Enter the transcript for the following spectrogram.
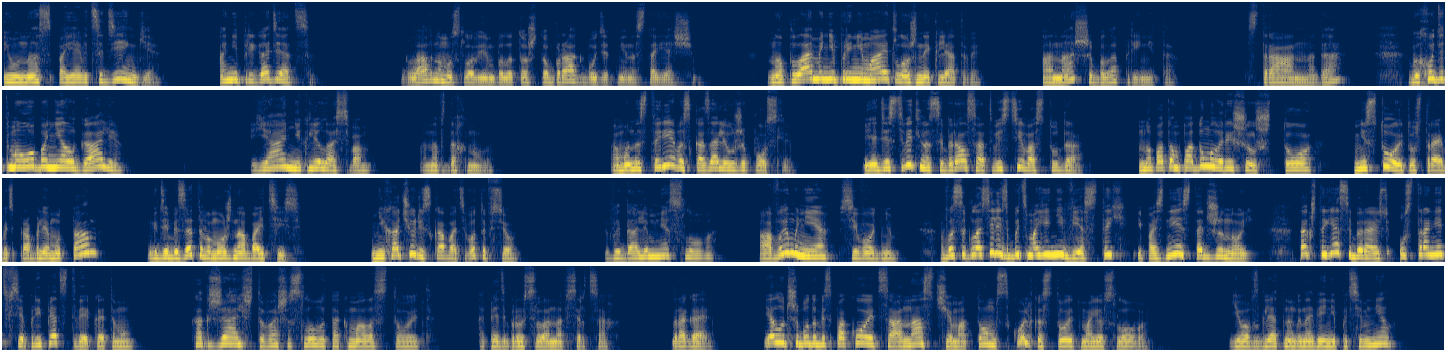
И у нас появятся деньги. Они пригодятся». Главным условием было то, что брак будет не настоящим. Но пламя не принимает ложные клятвы. А наша была принята. Странно, да? Выходит, мы оба не лгали. Я не клялась вам. Она вздохнула. О монастыре вы сказали уже после. Я действительно собирался отвезти вас туда, но потом подумал и решил, что не стоит устраивать проблему там, где без этого можно обойтись. Не хочу рисковать, вот и все. Вы дали мне слово. А вы мне сегодня. Вы согласились быть моей невестой и позднее стать женой. Так что я собираюсь устранять все препятствия к этому. Как жаль, что ваше слово так мало стоит. Опять бросила она в сердцах. Дорогая, я лучше буду беспокоиться о нас, чем о том, сколько стоит мое слово». Его взгляд на мгновение потемнел,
